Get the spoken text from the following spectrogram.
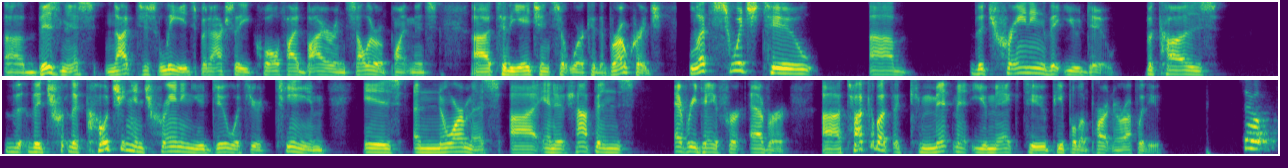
uh, business, not just leads, but actually qualified buyer and seller appointments uh, to the agents that work at the brokerage. Let's switch to um, the training that you do because the the, the, coaching and training you do with your team is enormous, uh, and it happens every day forever. Uh, talk about the commitment you make to people that partner up with you. So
